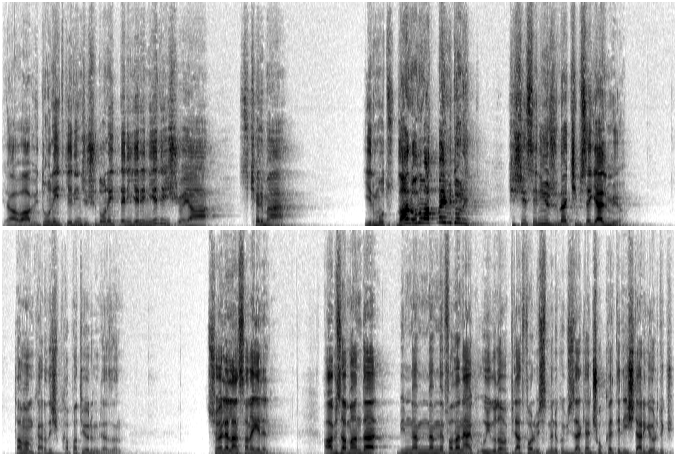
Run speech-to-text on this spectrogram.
Ya abi donate gelince şu donate'lerin yeri niye değişiyor ya? Sikerim ha. 20-30... Lan oğlum atmayın bir donate. Kişiye senin yüzünden kimse gelmiyor. Tamam kardeşim kapatıyorum birazdan. Söyle lan sana gelelim. Abi zamanda bilmem bilmem ne falan uygulama platform isimlerini koyup izlerken çok kaliteli işler gördük.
